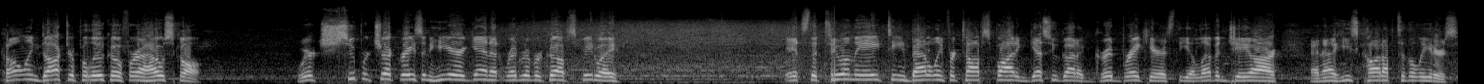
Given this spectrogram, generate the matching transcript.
calling Dr. Paluco for a house call. We're super truck racing here again at Red River Co-op Speedway. It's the 2 and the 18 battling for top spot, and guess who got a grid break here? It's the 11 JR, and now he's caught up to the leaders.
